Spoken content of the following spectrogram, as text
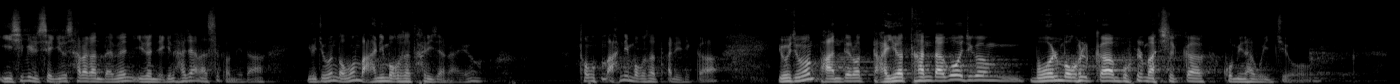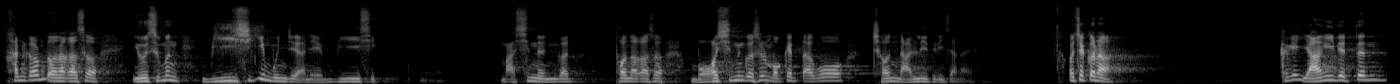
21세기를 살아간다면 이런 얘기는 하지 않았을 겁니다. 요즘은 너무 많이 먹어서 탈이잖아요. 너무 많이 먹어서 탈이니까 요즘은 반대로 다이어트 한다고 지금 뭘 먹을까 뭘 마실까 고민하고 있죠. 한 걸음 더 나가서 요즘은 미식이 문제 아니에요. 미식. 맛있는 것 더 나가서 멋있는 것을 먹겠다고 전 난리들이잖아요. 어쨌거나 그게 양이 됐든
